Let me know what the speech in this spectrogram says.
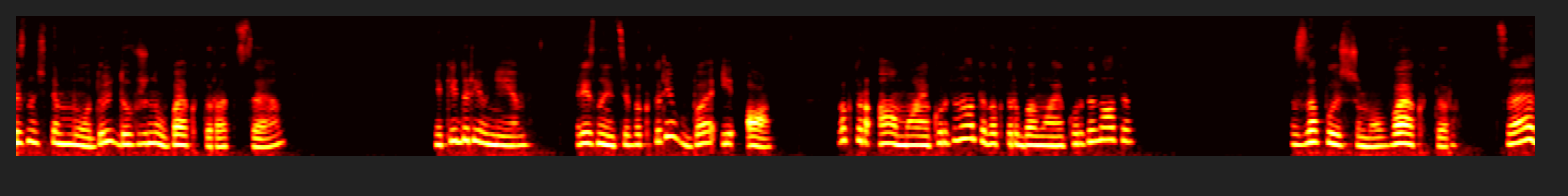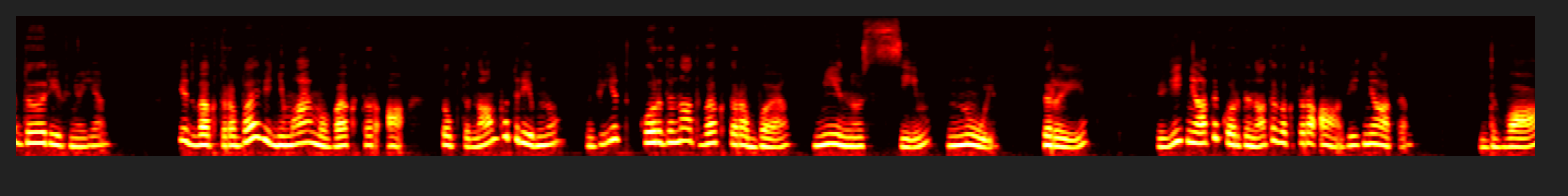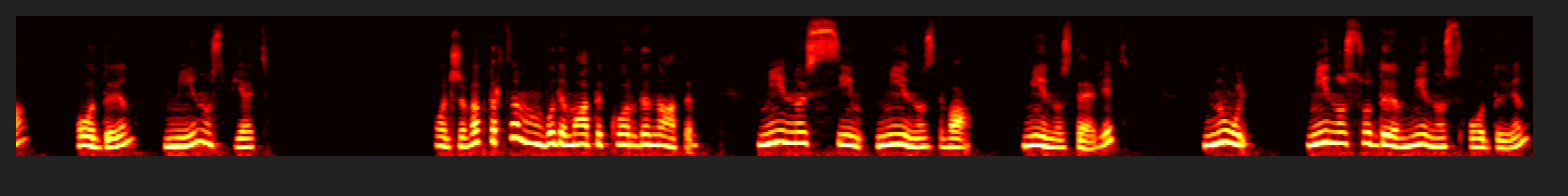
Визначте модуль довжину вектора С, який дорівнює різниці векторів b і a. Вектор А має координати, вектор Б має координати. Запишемо вектор С дорівнює. Від вектора b віднімаємо вектор А. Тобто нам потрібно від координат вектора b мінус 7, 0, 3 відняти координати вектора А. Відняти 2, 1, мінус 5. Отже, вектор С буде мати координати мінус 7, мінус 2, мінус 9, 0, мінус 1, мінус 1,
